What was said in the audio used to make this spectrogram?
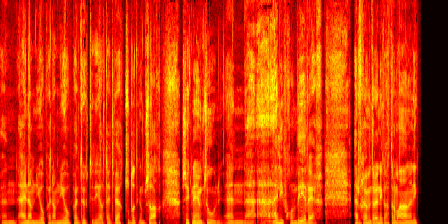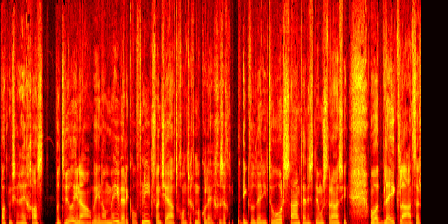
En hij nam niet op, hij nam niet op. Hij drukte de hele tijd weg, totdat ik hem zag. Dus ik naar hem toe en eh, hij liep gewoon weer weg. En op een gegeven moment ren ik achter hem aan en ik pak hem en zeg... hey gast, wat wil je nou? Wil je nou meewerken of niet? Want jij had gewoon tegen mijn collega gezegd... ik wil daar niet te woord staan tijdens de demonstratie. Maar wat bleek later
